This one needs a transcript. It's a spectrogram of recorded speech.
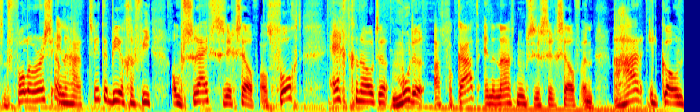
120.000 followers. In haar Twitter-biografie omschrijft ze zichzelf als volgt. Echtgenote, moeder, advocaat. En daarnaast noemt ze zichzelf een haaricoon,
